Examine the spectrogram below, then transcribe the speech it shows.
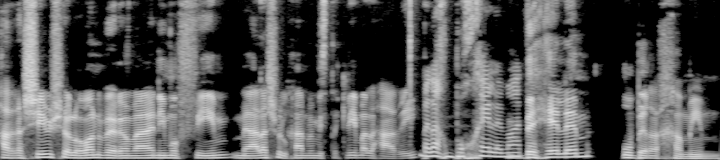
הראשים של רון והרמיוני מופיעים מעל השולחן ומסתכלים על הארי בטח בוכה למטה. בהלם וברחמים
